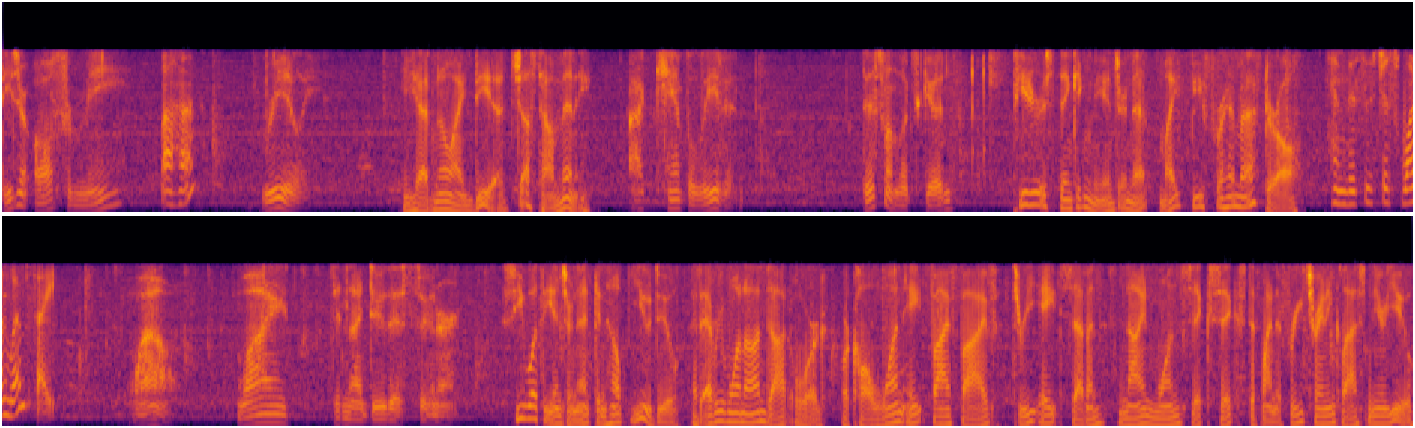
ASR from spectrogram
These are all for me? Uh huh. Really? He had no idea just how many. I can't believe it. This one looks good. Peter is thinking the internet might be for him after all. And this is just one website. Wow. Why didn't I do this sooner? See what the internet can help you do at everyoneon.org or call 1 855 387 9166 to find a free training class near you.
